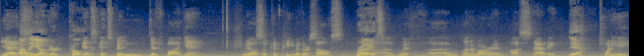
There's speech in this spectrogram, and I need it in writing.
Yeah, on the younger cohort. It's, it's been difficult again. We also compete with ourselves, right? Uh, with uh, Linamar and us having yeah 28,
